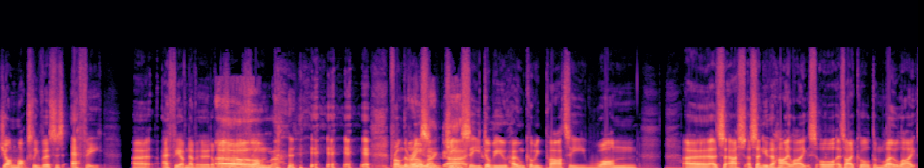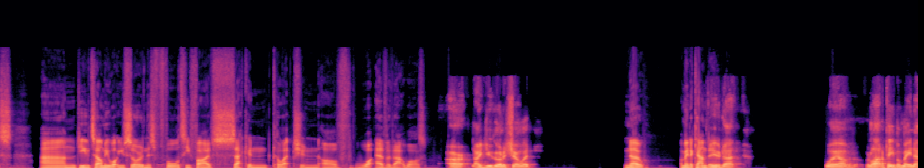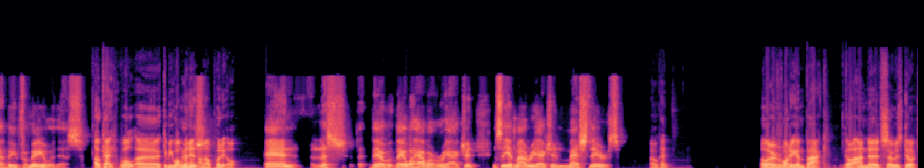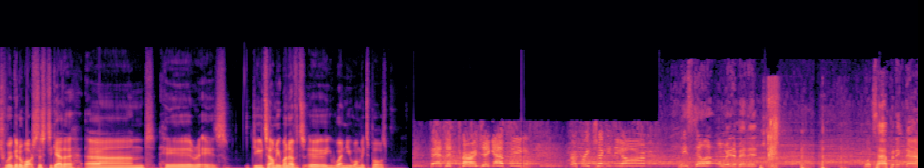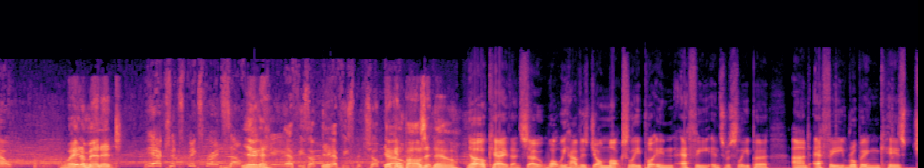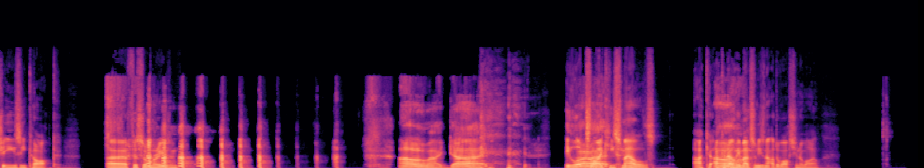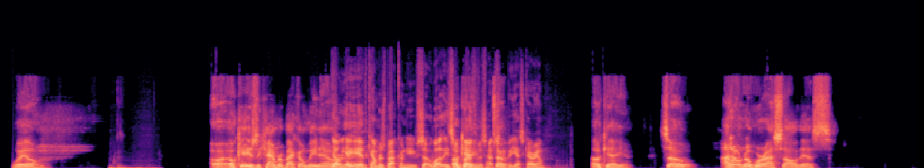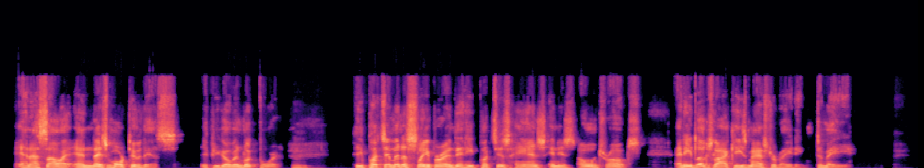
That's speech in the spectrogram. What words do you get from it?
Jon Moxley versus Effy. Uh, Effy, I've never heard of before. Oh, from from the Oh, recent God. GCW Homecoming Party one. Uh, I, I sent you the highlights, or as I called them, lowlights, and you tell me what you saw in this 45 second collection of whatever that was. Are are you going to show it? No, I mean I can do. You're not. Well, a lot of people may not be familiar with this, Okay, well, uh, give me one We minute just- and I'll put it up. and let's they they will have a reaction and see if my reaction matched theirs. Okay. Hello, everybody. I'm back. Oh, and uh, so is Dutch. We're going to watch this together, and here it is. Do you tell me whenever uh, when you want me to pause? Fans encouraging Effy. Referee checking the arm. He's still. Oh, wait a minute. What's happening now? Wait a minute. The action speaks for itself. You can- Effy's on. You- Effy's been choked You out. can pause it now. Okay, then. So what we have is Jon Moxley putting Effy into a sleeper, and Effy rubbing his cheesy cock uh, for some reason. Oh my God. he looks All like right. he smells. I, can Oh. only imagine he's not had a wash in a while. Well. Oh, okay, is the camera back on me now? Oh or- yeah, yeah. The camera's back on you. So well, it's on Okay, both of us actually. so- but yes, carry on. Okay. So I don't know where I saw this. And I saw it, and there's more to this if you go and look for it. Mm. He puts him in a sleeper, and then he puts his hands in his own trunks, and he looks like he's masturbating to me.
